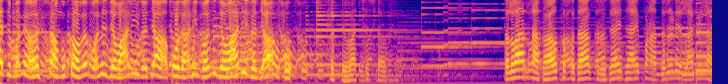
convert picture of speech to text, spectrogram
આજ મને હસતા મૂકો, હવે વન જવાની રજા આપો રાણી, વન જવાની રજા આપો. સત્ય વાત છે સાહેબ. તલવારના ઘાવ તો કદાચ રૂજાઈ જાય પણ આ દલડે લાગેલા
